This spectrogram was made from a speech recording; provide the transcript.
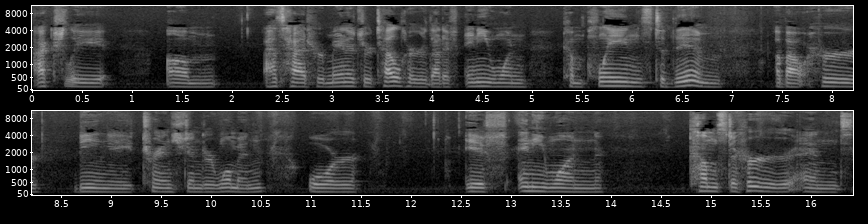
actually um, has had her manager tell her that if anyone complains to them about her being a transgender woman or if anyone comes to her and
